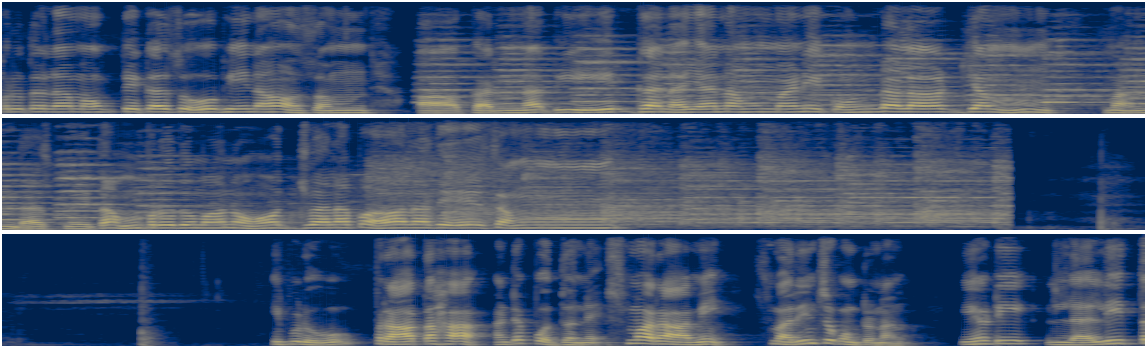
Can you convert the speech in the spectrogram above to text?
పృతులమౌక్తికశోభినాసం ఆకర్ణదీర్ఘనయనం మణికుండలాఢ్యం మందస్మితం పృదుమనోజ్వలపాలదేశం ఇప్పుడు ప్రాత అంటే పొద్దున్నే స్మరామి స్మరించుకుంటున్నాను. ఏమిటి? లలిత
